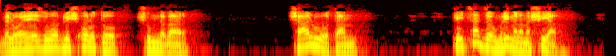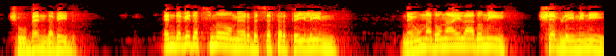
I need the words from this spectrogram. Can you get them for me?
ולא העזו עוד לשאול אותו שום דבר. שאלו אותם, כיצד זה אומרים על המשיח, שהוא בן דוד? אין דוד עצמו אומר בספר תהילים, נאום אדוני לאדוני, שב לימיני,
